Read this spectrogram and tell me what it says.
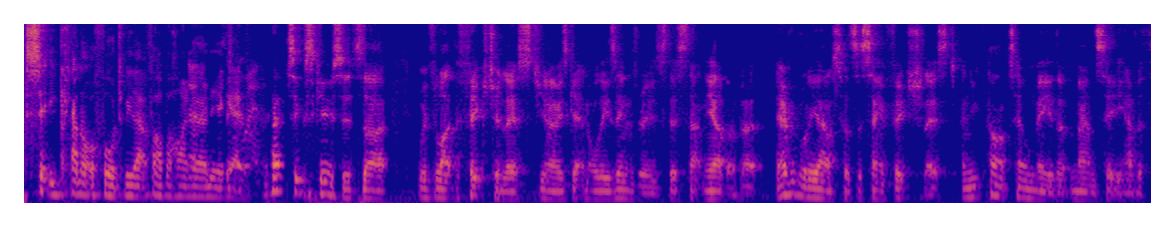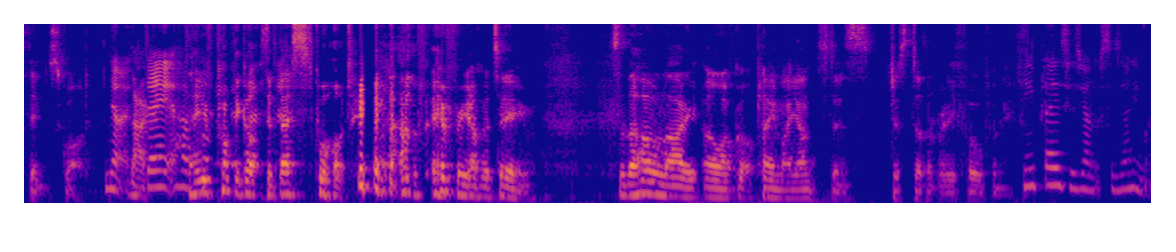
City cannot afford to be that far behind early again. Pep's excuse is that with like the fixture list, you know, he's getting all these injuries, this, that, and the other, but everybody else has the same fixture list, and you can't tell me that Man City have a thin squad. No, No. they have. They've probably got the best squad out of every other team. So the whole like, oh, I've got to play my youngsters just doesn't really fall for me. He plays his youngsters anyway.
